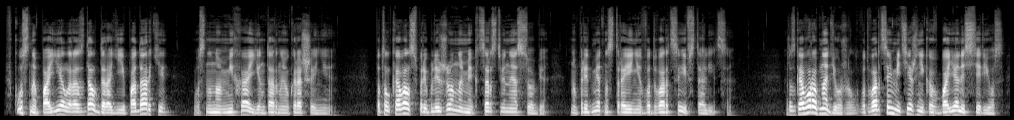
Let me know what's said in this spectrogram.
Вкусно поел, раздал дорогие подарки, в основном меха и янтарные украшения. Потолковал с приближенными к царственной особе, на предмет настроения во дворце и в столице. Разговор обнадежил. Во дворце мятежников боялись всерьез –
